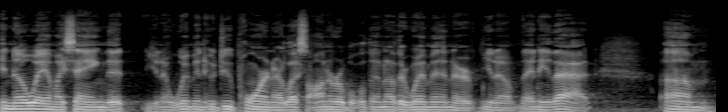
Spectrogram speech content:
in no way am I saying that you know women who do porn are less honorable than other women or you know any of that. Um,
